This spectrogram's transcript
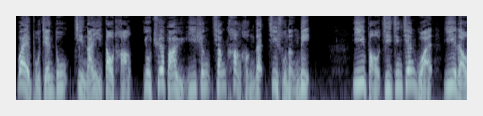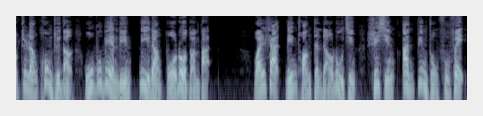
外部监督既难以到场，又缺乏与医生相抗衡的技术能力。医保基金监管、医疗质量控制等，无不面临力量薄弱短板。完善临床诊疗路径，实行按病种付费，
